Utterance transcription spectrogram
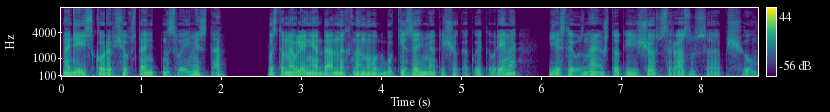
Надеюсь, скоро все встанет на свои места. Восстановление данных на ноутбуке займет еще какое-то время. Если узнаю что-то еще, сразу сообщу.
